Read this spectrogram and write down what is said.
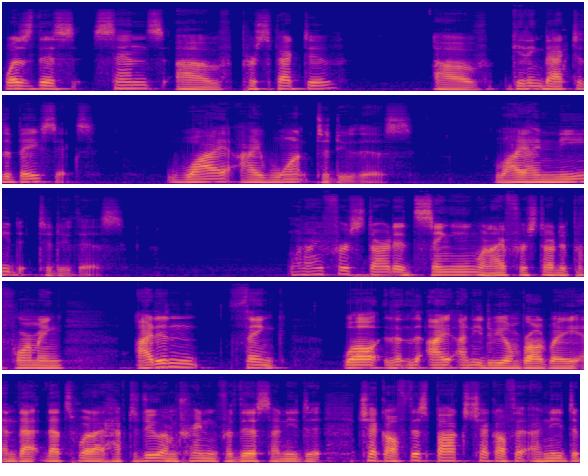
was this sense of perspective, of getting back to the basics. Why I want to do this, why I need to do this. When I first started singing, when I first started performing, I didn't think, well, th- I, I need to be on Broadway and that, that's what I have to do. I'm training for this. I need to check off this box, check off that. I need to.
